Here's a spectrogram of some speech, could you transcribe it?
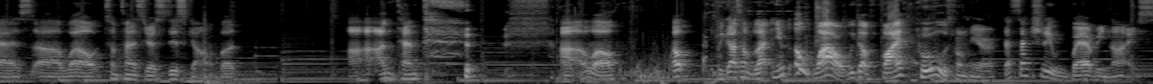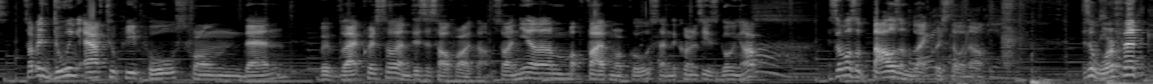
as, uh, well, sometimes there's discount, but I I'm tempted. uh, well. Oh, we got some black new. Oh, wow, we got five pools from here. That's actually very nice. So I've been doing F2P pools from then with black crystal, and this is how far I come. So I need another five more pools, and the currency is going up. It's almost a thousand black crystal now. Is it worth it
